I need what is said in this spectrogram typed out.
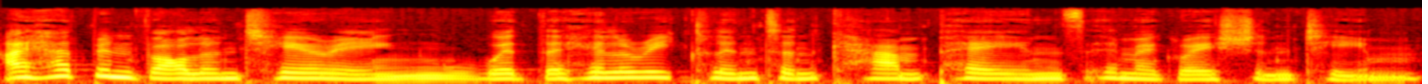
I had been volunteering with the Hillary Clinton campaign's immigration team.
